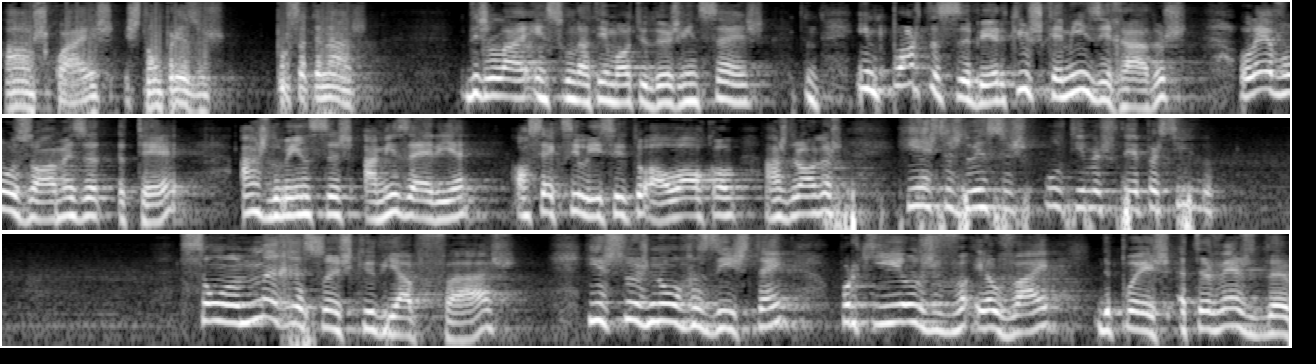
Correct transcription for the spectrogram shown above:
aos quais estão presos por Satanás. Diz lá em 2 Timóteo 2,26. Importa saber que os caminhos errados levam os homens a, até às doenças, à miséria, ao sexo ilícito, ao álcool, às drogas, e estas doenças últimas têm aparecido são amarrações que o diabo faz e as pessoas não resistem porque eles, ele vai depois, através da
